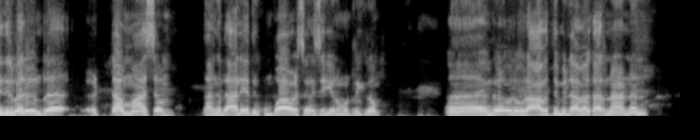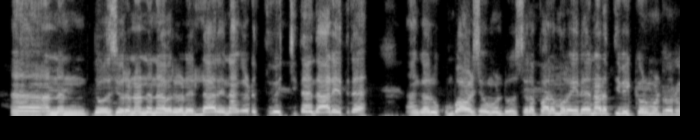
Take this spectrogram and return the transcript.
எதிர்வருகின்ற எட்டாம் மாதம் நாங்கள் இந்த ஆலயத்துக்கு கும்பாபிஷேகம் செய்யணும் இருக்கிறோம். எங்கள் ஒரு ஒரு ஆபத்தும் இல்லாமல் கருணாண்ணன் அண்ணன் அண்ணன் ஜோதிஸ்வரன் அண்ணன் அவர்கள் எல்லாரையும் நாங்கள் எடுத்து வச்சு தான் இந்த ஆலயத்தில் நாங்கள் ஒரு கும்பாபிஷேகம் ஒன்று சிறப்பான முறையில் நடத்தி வைக்கணும் என்ற ஒரு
